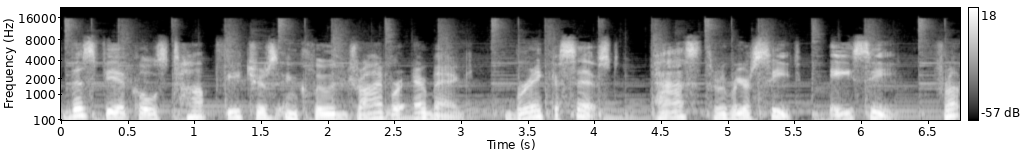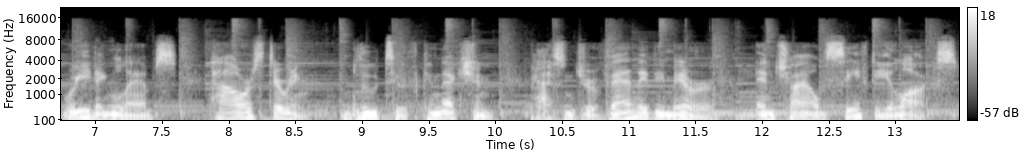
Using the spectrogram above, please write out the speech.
This vehicle's top features include driver airbag, brake assist, pass-through rear seat, AC, front reading lamps, power steering, Bluetooth connection, passenger vanity mirror, and child safety locks.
